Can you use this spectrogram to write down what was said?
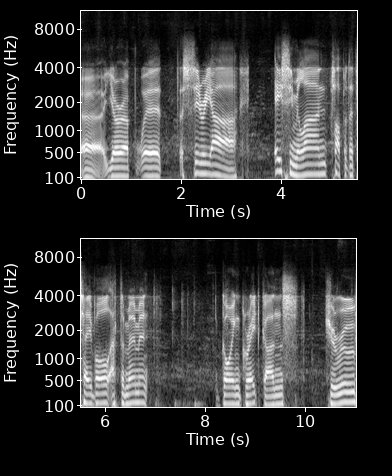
uh, Europe with Serie A. AC Milan, top of the table at the moment, going great guns. Giroud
